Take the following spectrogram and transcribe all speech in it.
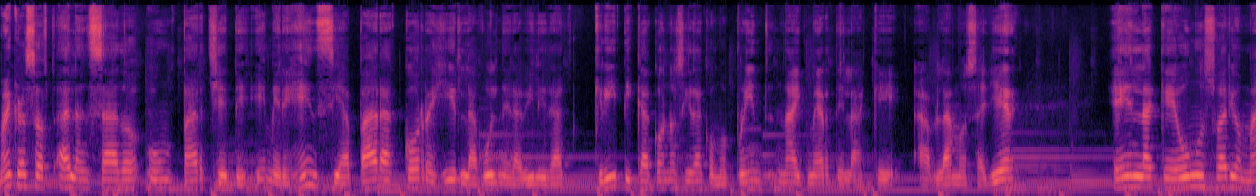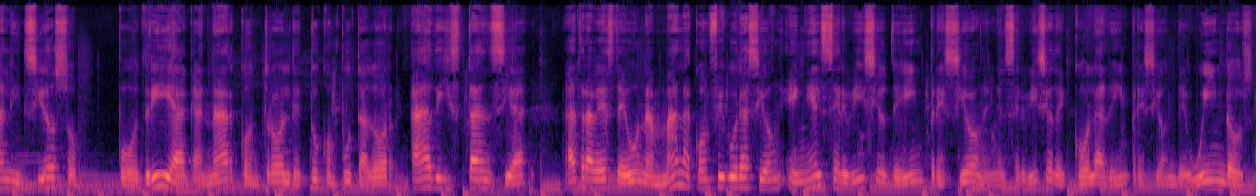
Microsoft ha lanzado un parche de emergencia para corregir la vulnerabilidad crítica conocida como Print Nightmare de la que hablamos ayer, en la que un usuario malicioso podría ganar control de tu computador a distancia a través de una mala configuración en el servicio de impresión, en el servicio de cola de impresión de Windows.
